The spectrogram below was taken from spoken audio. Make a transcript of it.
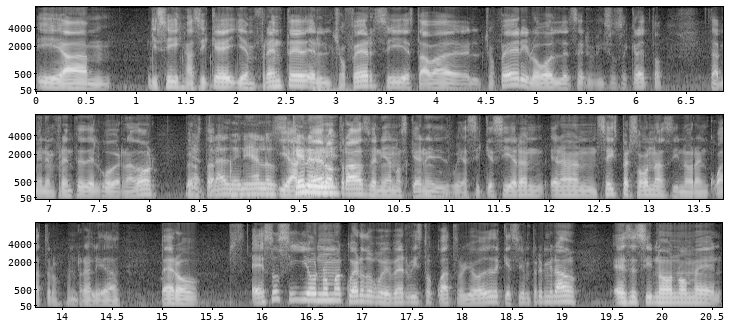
Y, am, y sí, así que, y enfrente el chofer, sí, estaba el chofer y luego el del servicio secreto, también enfrente del gobernador. Y Pero está- atrás venían los y al Kennedy. mero atrás venían los Kennedys, güey. Así que sí, eran, eran seis personas y no eran cuatro, en realidad. Pero pues, eso sí, yo no me acuerdo, güey, haber visto cuatro. Yo desde que siempre he mirado, ese sí no, no me...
